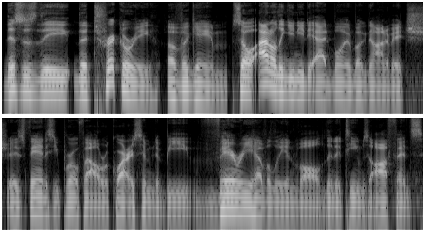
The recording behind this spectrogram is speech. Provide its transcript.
This is the the trickery of a game. So I don't think you need to add Bojan Bogdanovic. His fantasy profile requires him to be very heavily involved in a team's offense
